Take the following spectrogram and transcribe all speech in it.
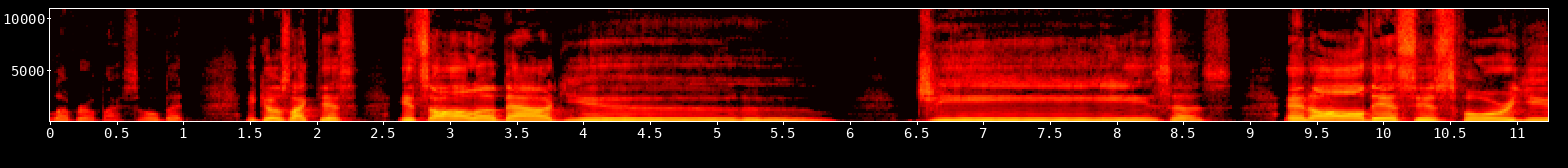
lover of my soul, but it goes like this It's all about you, Jesus, and all this is for you,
